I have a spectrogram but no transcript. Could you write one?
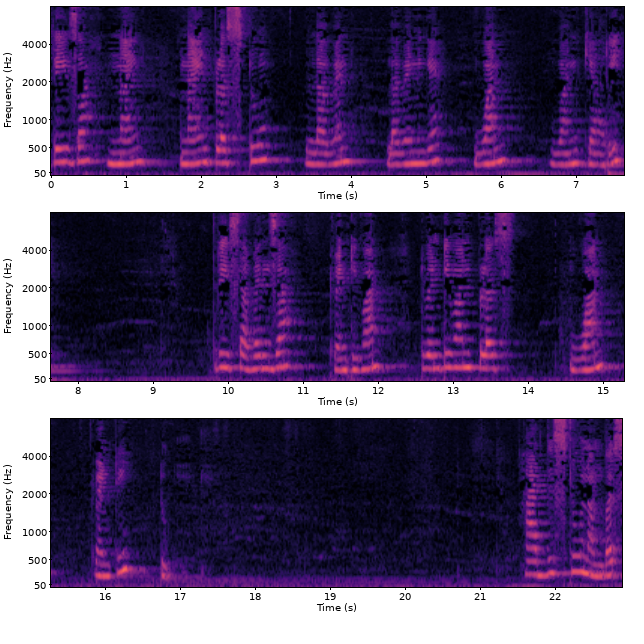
थ्री ज nine nine plus two eleven eleven one one carry three seven twenty one, twenty one plus one twenty two. Had this two numbers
